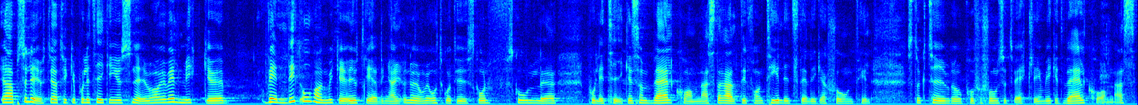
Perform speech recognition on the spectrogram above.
ja, absolut. Jag tycker politiken just nu har ju väldigt mycket väldigt ovanligt mycket utredningar, nu om vi återgår till skol, skolpolitiken, som välkomnas. Där allt ifrån tillitsdelegation till strukturer och professionsutveckling, vilket välkomnas.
